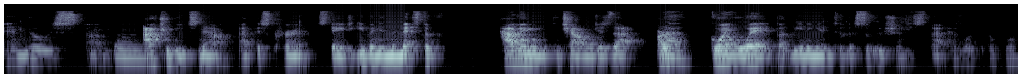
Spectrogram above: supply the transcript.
and those um, mm. attributes now at this current stage, even in the midst of having the challenges that are yeah. going away, but leaning into the solutions that have worked before.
